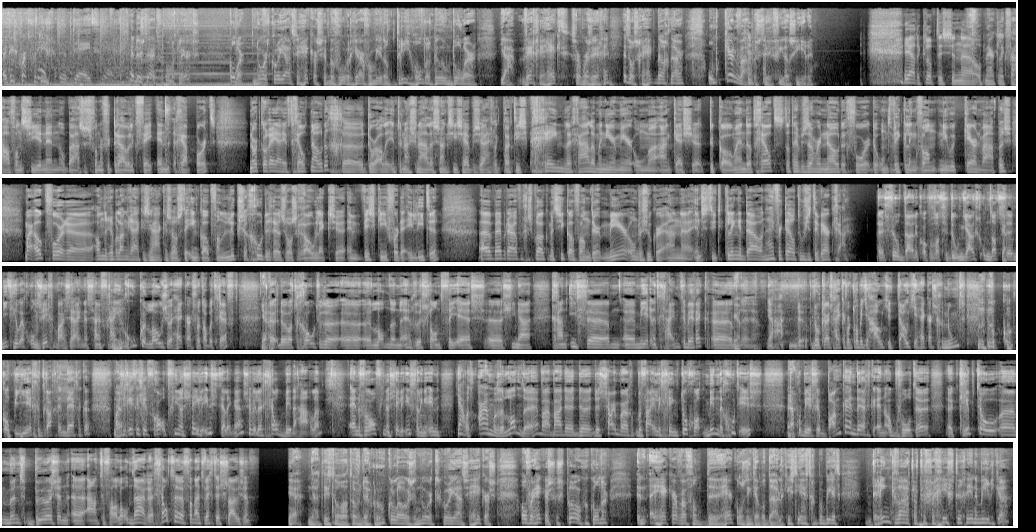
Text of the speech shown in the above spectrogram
Het is kwart voor tien. Update. En dus tijd voor Conor Klerks. Connor, Noord-Koreaanse hackers hebben vorig jaar voor meer dan 300 miljoen dollar ja, weggehackt, zou ik maar zeggen. Het was gehackdag daar, om kernwapens te financieren. Ja, dat klopt. Het is een uh, opmerkelijk verhaal van CNN op basis van een vertrouwelijk VN-rapport. Noord-Korea heeft geld nodig. Uh, door alle internationale sancties hebben ze eigenlijk praktisch geen legale manier meer om uh, aan cash te komen. En dat geld dat hebben ze dan weer nodig voor de ontwikkeling van nieuwe kernwapens. Maar ook voor andere belangrijke zaken, zoals de inkoop van luxe goederen, zoals Rolexen en whisky voor de elite. we hebben daarover gesproken met Sico van der Meer, onderzoeker aan instituut Klingendaal. En hij vertelt hoe ze te werk gaan. Er is veel duidelijk over wat ze doen. Juist omdat ze niet heel erg onzichtbaar zijn. Het zijn vrij roekeloze hackers wat dat betreft. Ja. De, de, wat grotere uh, landen, eh, Rusland, VS, uh, China, gaan iets uh, meer in het geheim te werk. ja. ja, de Noord-Koreaanse hackers wordt toch een beetje houtje, touwtje hackers genoemd. kopieergedrag en dergelijke. Maar ja. ze richten zich vooral op financiële instellingen. Ze willen geld binnenhalen. En vooral financiële instellingen in ja, wat armere landen, hè, waar, waar de, de, de cyberbeveiliging toch wat minder goed is. Daar proberen ze banken en dergelijke. En ook bijvoorbeeld uh, crypto-muntbeurzen uh, aan te vallen. om daar uh, geld vanuit weg te sluizen. Ja, nou, het is nog wat over de roekeloze Noord-Koreaanse hackers. Over hackers gesproken, Connor. Een hacker waarvan de herkomst niet helemaal duidelijk is... die heeft geprobeerd drinkwater te vergiftigen in Amerika.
